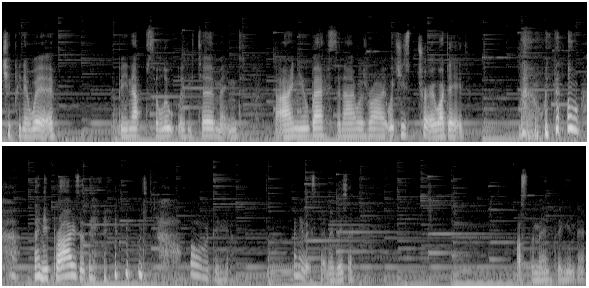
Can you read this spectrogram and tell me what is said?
chipping away, being absolutely determined that I knew best and I was right, which is true, I did, without any prize at the end. oh dear. Anyway, it's kept me busy. That's the main thing, isn't it?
